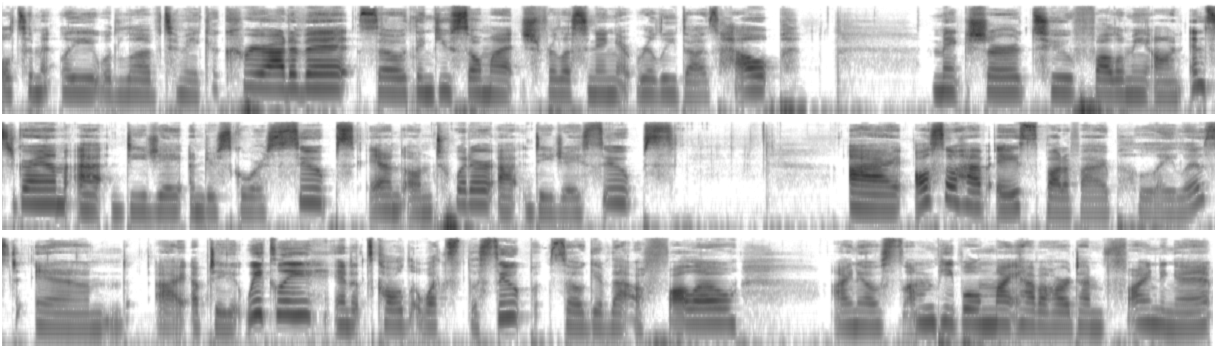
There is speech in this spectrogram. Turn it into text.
ultimately would love to make a career out of it. So, thank you so much for listening. It really does help. Make sure to follow me on Instagram at DJ underscore soups and on Twitter at DJ soups. I also have a Spotify playlist and I update it weekly and it's called What's the Soup, so give that a follow. I know some people might have a hard time finding it.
